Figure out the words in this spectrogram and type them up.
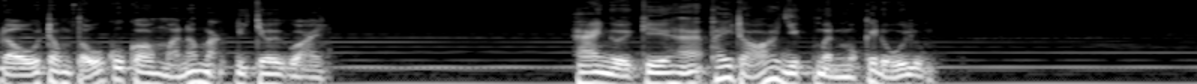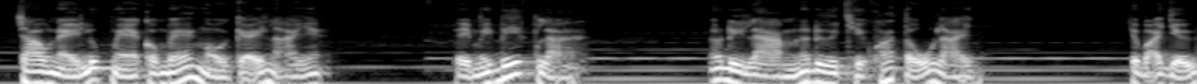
Đồ trong tủ của con mà nó mặc đi chơi hoài. Hai người kia hả, thấy rõ giật mình một cái đuổi luôn. Sau này lúc mẹ con bé ngồi kể lại Thì mới biết là Nó đi làm nó đưa chìa khóa tủ lại Cho bà giữ.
